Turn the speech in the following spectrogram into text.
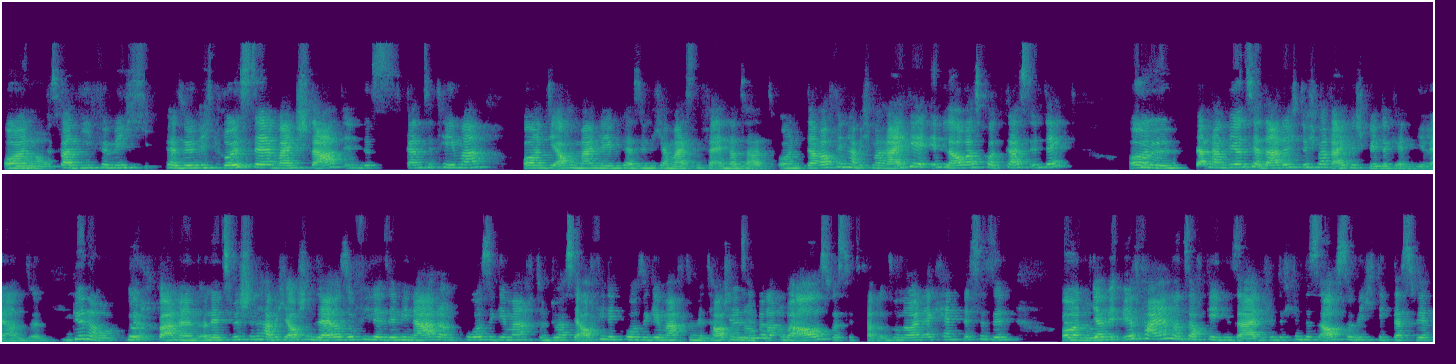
Und wow. das war die für mich persönlich größte, mein Start in das ganze Thema und die auch in meinem Leben persönlich am meisten verändert hat. Und daraufhin habe ich Mareike in Lauras Podcast entdeckt und cool. dann haben wir uns ja dadurch durch Mareike später kennengelernt. Und genau. So ja. spannend. Und inzwischen habe ich auch schon selber so viele Seminare und Kurse gemacht und du hast ja auch viele Kurse gemacht und wir tauschen genau. uns immer darüber aus, was jetzt gerade unsere neuen Erkenntnisse sind. Und genau. ja, wir, wir, feiern uns auch gegenseitig und ich finde es auch so wichtig, dass wir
